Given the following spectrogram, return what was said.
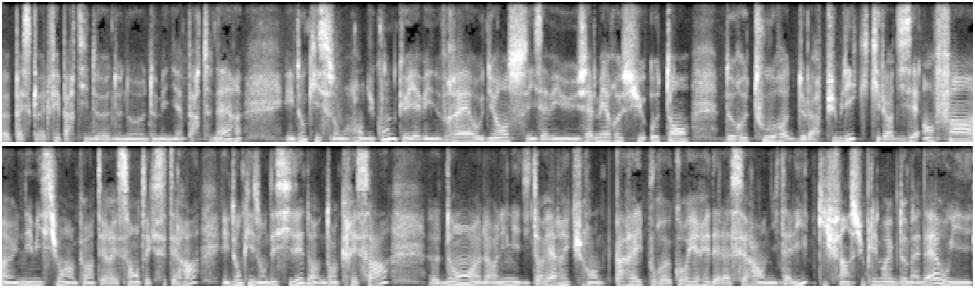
euh, parce qu'elle fait partie de, nos médias partenaires et donc ils se sont rendus compte qu'il y avait une vraie audience. Ils avaient eu jamais reçu autant de retours de leur public qui leur disait enfin une émission un peu intéressante, etc. Et donc ils ont décidé d'an- d'ancrer ça euh, dans leur ligne éditoriale récurrente. Pareil pour euh, Corriere della Sera en Italie, qui fait un supplément hebdomadaire où ils,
